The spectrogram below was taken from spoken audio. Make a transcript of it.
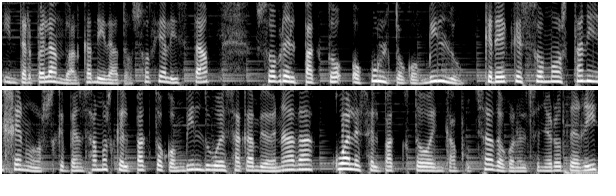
interpelando al candidato socialista sobre el pacto oculto con Bildu. Cree que somos tan ingenuos que pensamos que el pacto con Bildu es a cambio de nada. ¿Cuál es el pacto encapuchado con el señor Otegui,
